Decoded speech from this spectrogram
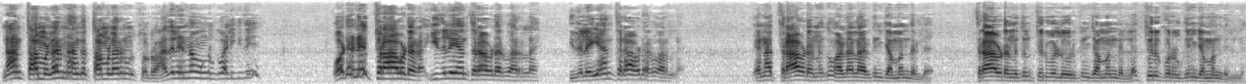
நான் தமிழர் நாங்க தமிழர்னு சொல்றோம். அதுல என்ன உங்களுக்கு வலிக்குது? உடனே திராவிடர் இதுல ஏன் திராவிடர் வரல? இதுல ஏன் திராவிடர் வரல? ஏன்னா திராவிடனுக்கும் வள்ளலாருக்கும் சம்மந்தம் இல்லை. திராவிடனுக்கும் திருவள்ளுவருக்கும் சம்மந்தம் இல்லை திருக்குறளுக்கும் சம்மந்தம் இல்லை.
